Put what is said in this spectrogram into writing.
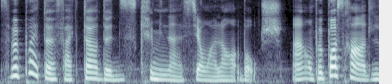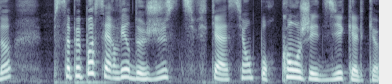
ça peut pas être un facteur de discrimination à l'embauche. Hein? On peut pas se rendre là. Puis ça peut pas servir de justification pour congédier quelqu'un.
